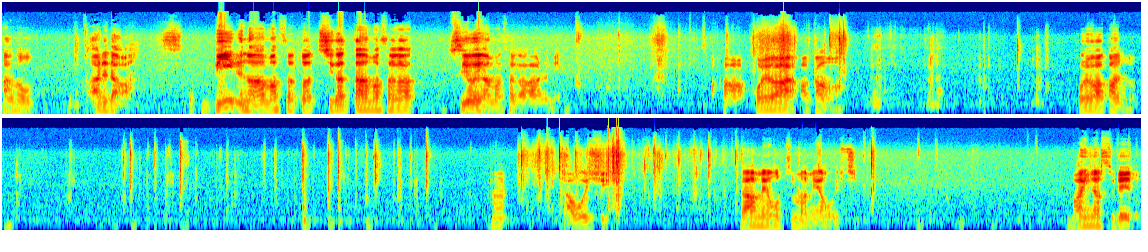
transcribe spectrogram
あの、あれだわ。ビールの甘さとは違った甘さが、強い甘さがあるね。ああ、これはあかんわ。これはあかんの。うん。あ、美味しい。ラーメンおつまみは美味しい。マイナス0度。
